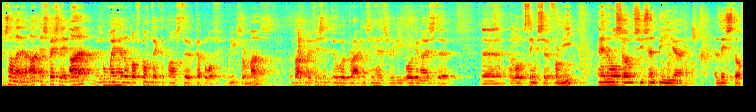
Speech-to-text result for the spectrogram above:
Susanna and Anna, especially Anna, with whom I had a lot of contact the past uh, couple of weeks or months about my visit to uh, Prague, and she has really organized uh, uh, a lot of things for me. And also, she sent me a list of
